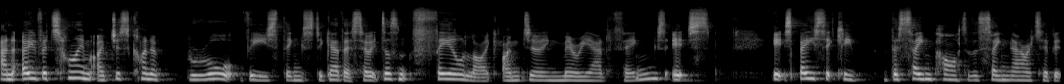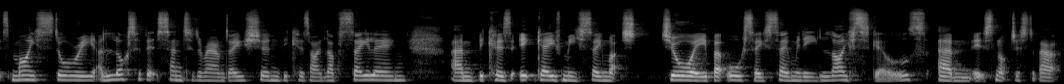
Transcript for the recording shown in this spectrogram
and over time i've just kind of brought these things together so it doesn't feel like i'm doing myriad things it's it's basically the same part of the same narrative. It's my story. A lot of it centered around ocean because I love sailing, um, because it gave me so much joy, but also so many life skills. Um, it's not just about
